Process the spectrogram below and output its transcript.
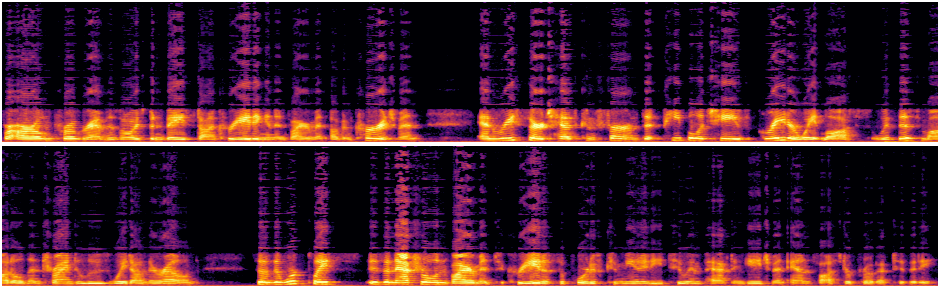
for our own program has always been based on creating an environment of encouragement. And research has confirmed that people achieve greater weight loss with this model than trying to lose weight on their own. So the workplace is a natural environment to create a supportive community to impact engagement and foster productivity.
